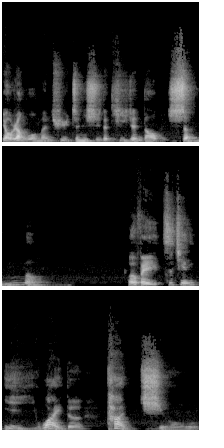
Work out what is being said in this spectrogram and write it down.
要让我们去真实的体认到什么，而非之间以外的探求。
